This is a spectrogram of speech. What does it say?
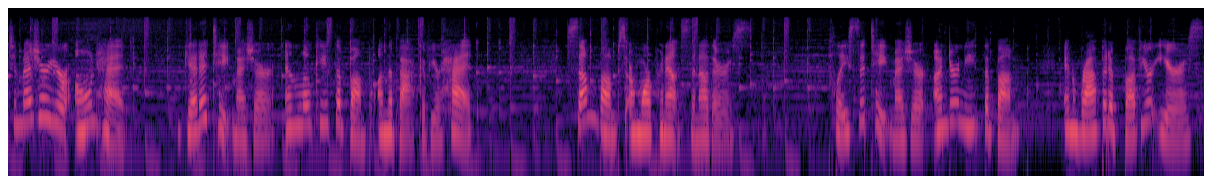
To measure your own head, get a tape measure and locate the bump on the back of your head. Some bumps are more pronounced than others. Place the tape measure underneath the bump and wrap it above your ears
